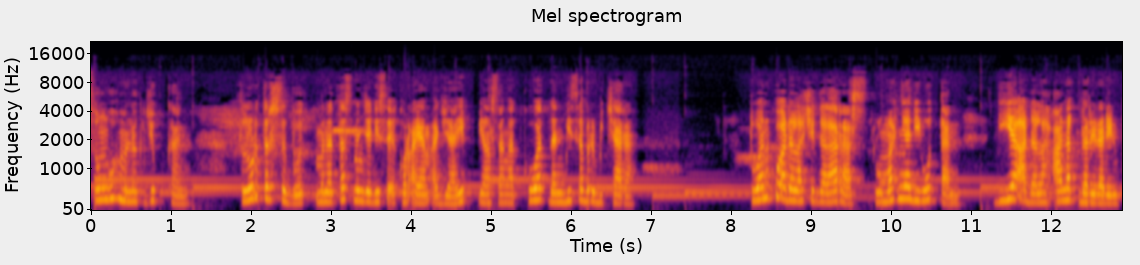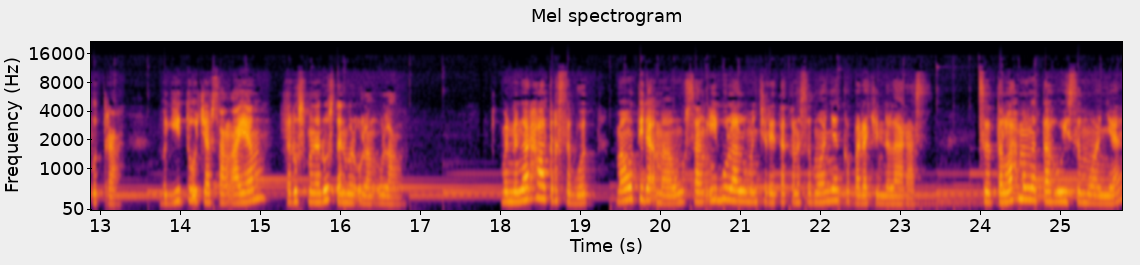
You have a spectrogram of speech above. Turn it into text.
Sungguh menakjubkan. Telur tersebut menetas menjadi seekor ayam ajaib yang sangat kuat dan bisa berbicara. Tuanku adalah Cindalaras, rumahnya di hutan. Dia adalah anak dari Raden Putra. Begitu ucap sang ayam, terus-menerus dan berulang-ulang. Mendengar hal tersebut, mau tidak mau, sang ibu lalu menceritakan semuanya kepada Cindelaras. Setelah mengetahui semuanya,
